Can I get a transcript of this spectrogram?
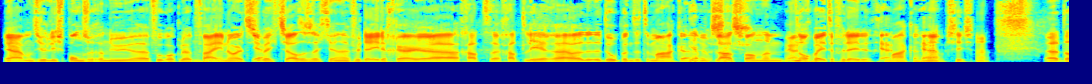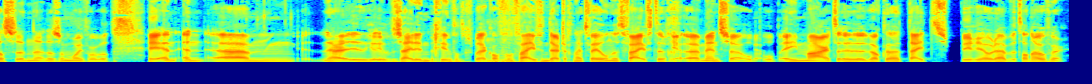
Ja. Want jullie sponsoren nu uh, voetbalclub mm -hmm. Feyenoord. Het is een beetje hetzelfde als dat je een verdediger uh, gaat, uh, gaat leren de doelpunten te maken. Ja, in plaats van een ja. nog beter verdediger te maken. Ja, precies. dat, is een, dat is een mooi voorbeeld. Hey, en en um, nou, we zeiden in het begin van het gesprek mm -hmm. al van 35 naar 250 mensen op, op 1 maart. welke tijdsperiode hebben we het dan over?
